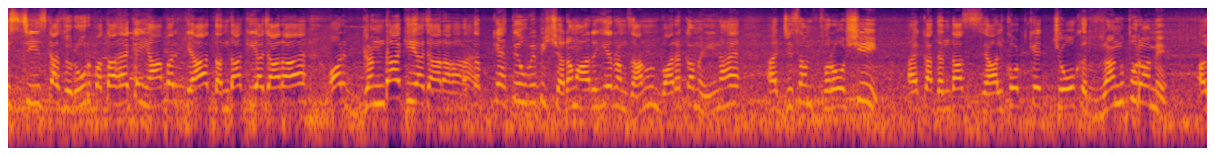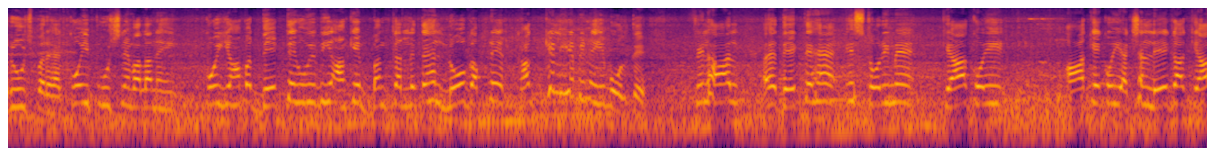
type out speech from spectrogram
इस चीज़ का ज़रूर पता है कि यहाँ पर क्या धंधा किया जा रहा है और गंदा किया जा रहा है। तब कहते हुए भी शर्म आ रही है रमज़ान मुबारक का महीना है। जिसम फरोशी का धंधा सियालकोट के चौक रंगपुरा में अरूज पर है। कोई पूछने वाला नहीं। कोई यहाँ पर देखते हुए भी आँखें बंद कर लेते हैं। लोग अपने हक के लिए भी नहीं बोलते। फ़िलहाल देखते हैं इस स्टोरी में क्या कोई आके कोई एक्शन लेगा? क्या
